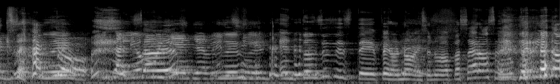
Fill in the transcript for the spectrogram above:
Exacto. Y salió ¿Sabes? muy bien, ya ves. Sí. Entonces, este, pero no, eso no va a pasar, vamos a tener un perrito.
